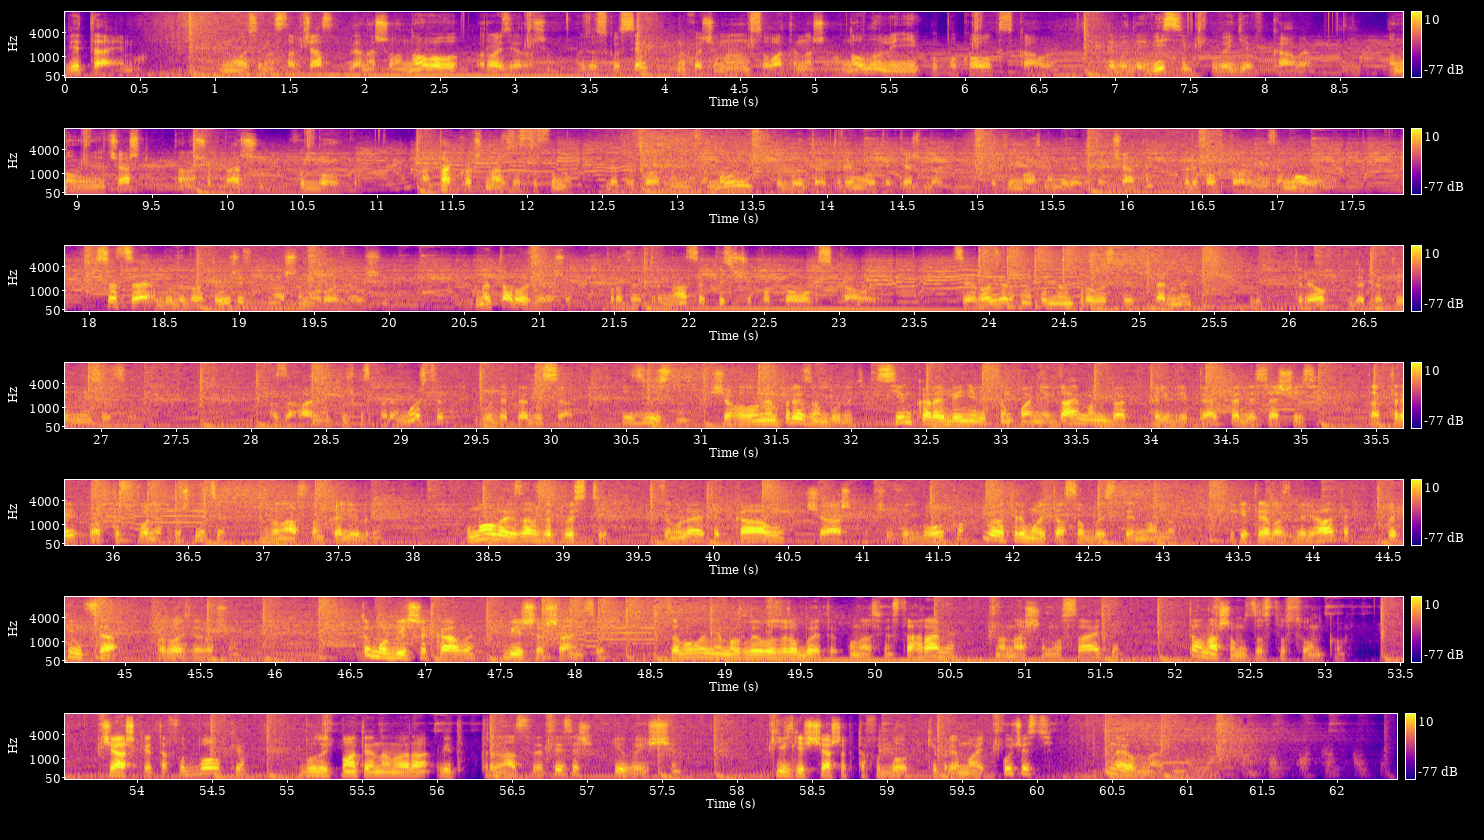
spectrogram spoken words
Вітаємо! Ну ось і настав час для нашого нового розіграшу. У зв'язку з цим ми хочемо анонсувати нашу оновлену лінійку упаковок з кави, де буде 8 видів кави, оновлені чашки та нашу першу футболку. А також наш застосунок, де при кожному замовленні ви будете отримувати кешбек, який можна буде витрачати при повторних замовленнях. Все це буде брати участь у нашому розіграші. Мета розіграшу продати 13 тисяч упаковок з кавою. Цей розіграш ми плануємо провести в термін від 3 до 5 місяців а загальна кількість переможців буде 50. І звісно, що головним призом будуть 7 карабінів від компанії Diamondback в калібрі 5,56 та 3 легкоствольних рушниці в 12 калібрі. Умови, як завжди, прості. Замовляєте каву, чашку чи футболку, ви отримуєте особистий номер, який треба зберігати до кінця розіграшу. Тому більше кави, більше шансів. Замовлення можливо зробити у нас в інстаграмі, на нашому сайті та в нашому застосунку. Чашки та футболки будуть мати номера від 13 тисяч і вище. Кількість чашок та футболок, які приймають участь, не обмежена.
